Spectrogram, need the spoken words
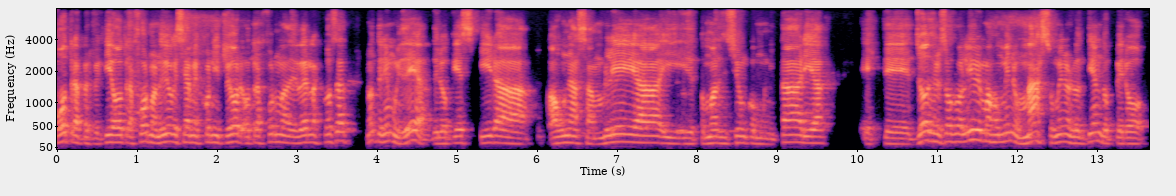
otra perspectiva, otra forma, no digo que sea mejor ni peor, otra forma de ver las cosas, no tenemos idea de lo que es ir a, a una asamblea y, de tomar decisión comunitaria. Este, yo desde el software libre más o menos, más o menos lo entiendo, pero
